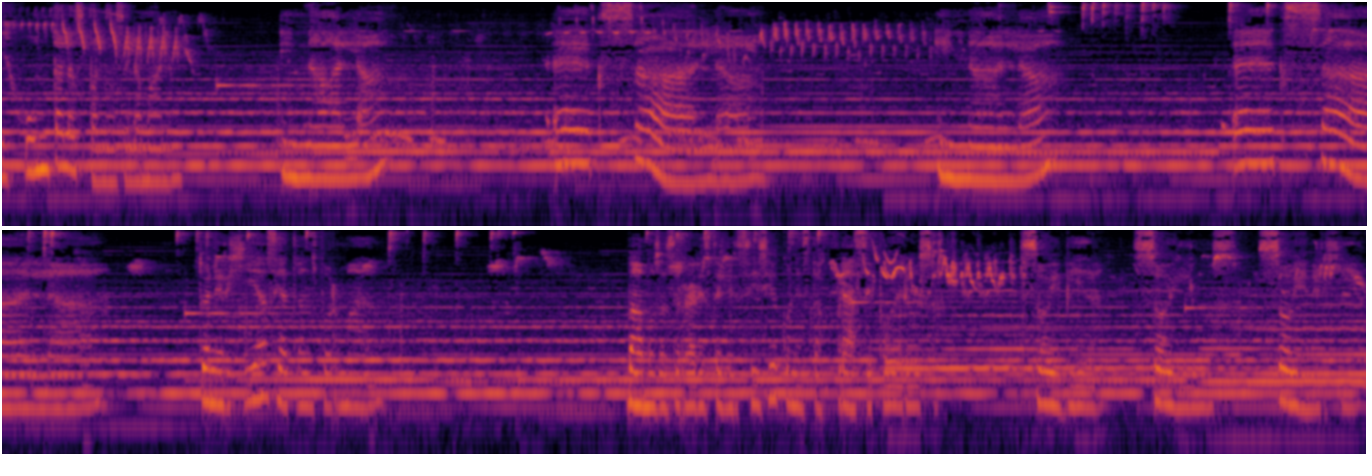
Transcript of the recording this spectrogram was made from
y junta las palmas de la mano. Inhala. Se ha transformado. Vamos a cerrar este ejercicio con esta frase poderosa. Soy vida, soy luz, soy energía.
